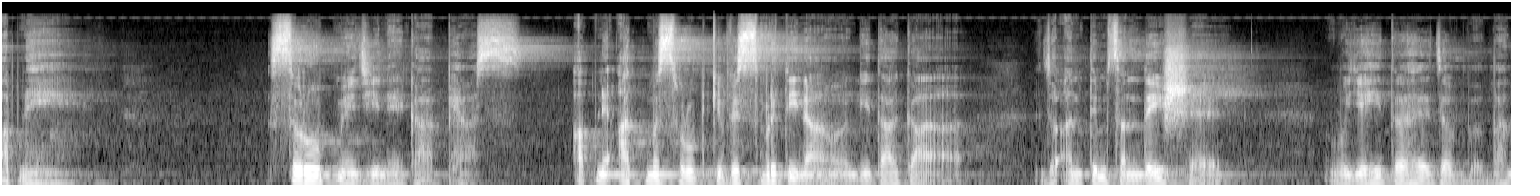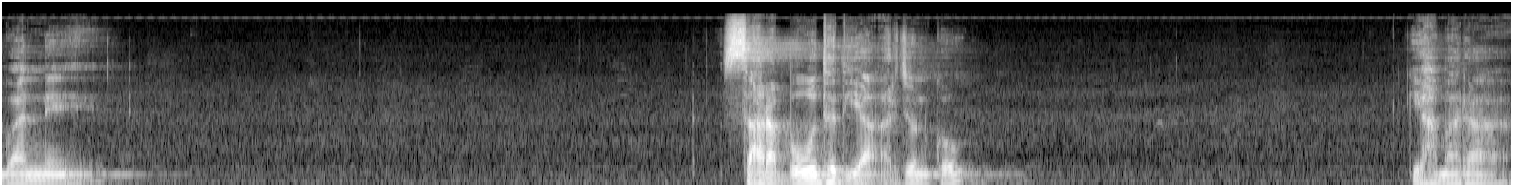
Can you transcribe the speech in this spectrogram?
अपने स्वरूप में जीने का अभ्यास, अपने आत्मस्वरूप की विस्मृति ना हो गीता का जो अंतिम संदेश है, वो यही तो है जब भगवान ने सारा बोध दिया अर्जुन को कि हमारा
